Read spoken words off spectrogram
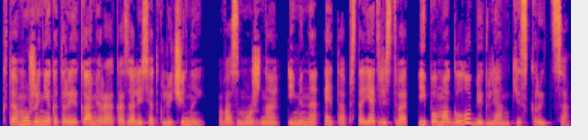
К тому же некоторые камеры оказались отключены. Возможно, именно это обстоятельство и помогло беглянке скрыться.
